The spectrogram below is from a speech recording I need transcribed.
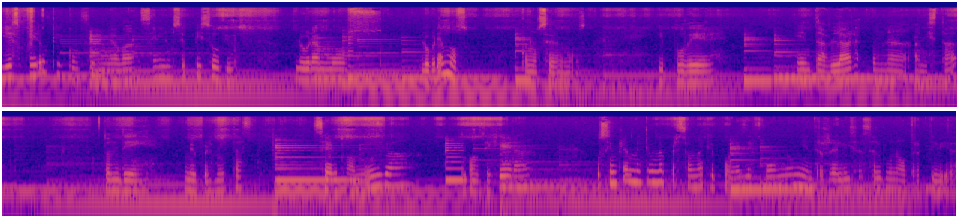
y espero que conforme avancen los episodios logramos logremos conocernos y poder entablar una amistad donde me permitas ser tu amiga, tu consejera o simplemente una persona que pones de fondo mientras realizas alguna otra actividad.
